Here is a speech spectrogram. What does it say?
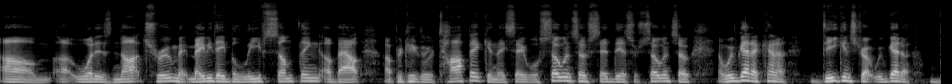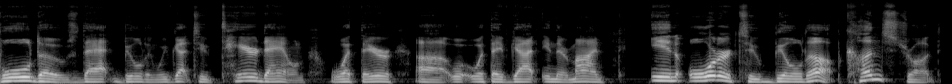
um, uh, what is not true. Maybe they believe something about a particular topic and they say well so and so said this or so and so and we've got to kind of deconstruct. We've got to bulldoze that building. We've got to tear down what they're uh, what they've got in their mind in order to build up construct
